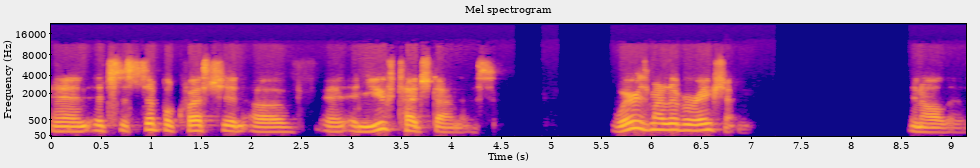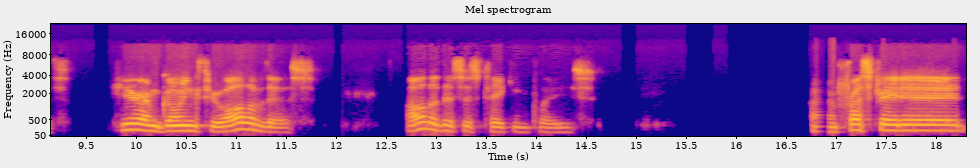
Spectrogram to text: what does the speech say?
and it's a simple question of, and you've touched on this where is my liberation in all this? Here I'm going through all of this. All of this is taking place. I'm frustrated.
